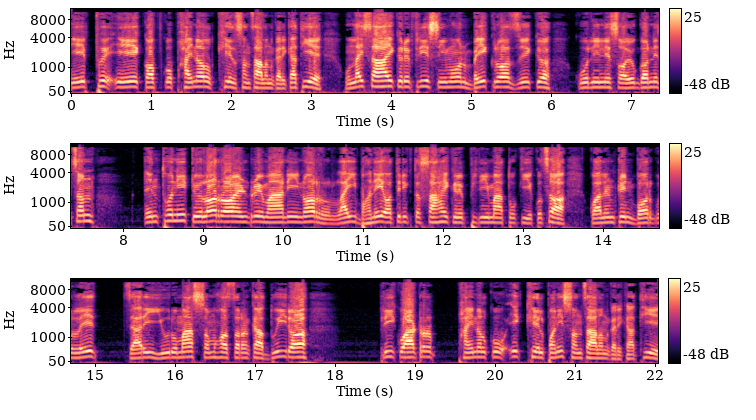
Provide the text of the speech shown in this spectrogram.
एफए कपको फाइनल खेल सञ्चालन गरेका थिए। उनलाई सहायक रेफ्री सिमोन बेक र जेक कोलिनले सहयोग गर्नेछन्। एन्थोनी टेलर र एन्ड्रे मारिनरलाई भने अतिरिक्त सहायक रेफ्रीमा तोकिएको छ। क्वालिन्टिन वर्गले जारी युरोमा समूह चरणका दुई र प्री क्वार्टर फाइनलको एक खेल पनि सञ्चालन गरेका थिए।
